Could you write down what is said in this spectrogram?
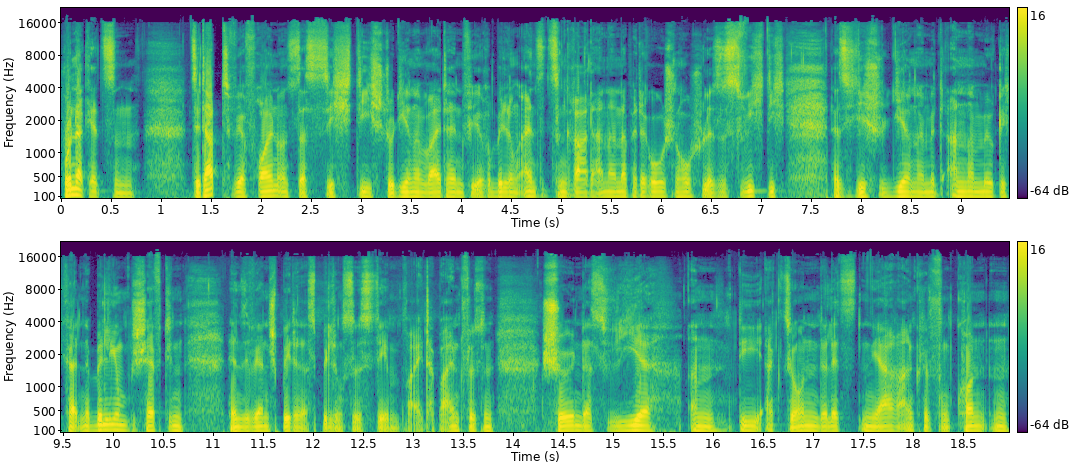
Wunderketzen. Zitat, wir freuen uns, dass sich die Studierenden weiterhin für ihre Bildung einsetzen, gerade an einer pädagogischen Hochschule. Es ist wichtig, dass sich die Studierenden mit anderen Möglichkeiten der Bildung beschäftigen, denn sie werden später das Bildungssystem weiter beeinflussen müssen. Schön, dass wir an die Aktionen der letzten Jahre anknüpfen konnten.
